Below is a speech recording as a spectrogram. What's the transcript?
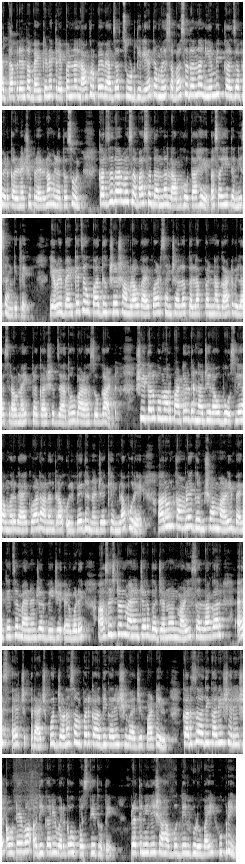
आतापर्यंत बँकेने त्रेपन्न लाख रुपये व्याजात सूट दिली आहे. त्यामुळे सभासदांना नियमित कर्जफेड करण्याची प्रेरणा मिळत असून कर्जदार व सभासदांना लाभ होत आहे असंही त्यांनी सांगितले. यावेळी बँकेचे उपाध्यक्ष शामराव गायकवाड संचालक कल्लाप्पण्णा गाट विलासराव नाईक प्रकाश जाधव बाळासो गाट शीतलकुमार पाटील धनाजीराव भोसले अमर गायकवाड आनंदराव उल्पे धनंजय खेमलापुरे अरुण कांबळे घनश्याम माळी बँकेचे manager B J Elavade assistant manager Gajanan Mali सल्लागार एस एच राजपूत जनसंपर्क अधिकारी शिवाजी पाटील कर्ज अधिकारी शिरीष आवटे व अधिकारी वर्ग उपस्थित होते. प्रतिनिधी शहाबुद्दीन घुडुबाई हुपरी.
